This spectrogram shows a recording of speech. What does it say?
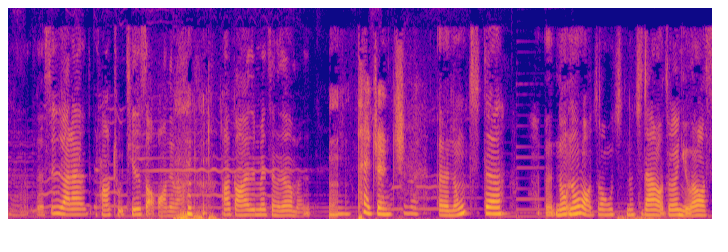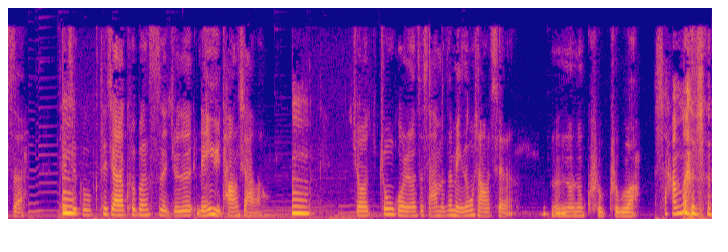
嗯，虽然阿拉搿趟主题是扫黄对伐？阿拉讲还是蛮正直个物事。嗯，太正直了。呃，侬记得，呃，侬侬老早我侬记得老早个语文老师？推荐过，推荐阿拉看本书，就是林语堂写的，嗯，叫中国人这啥么子名字我想不起来了，侬侬侬看看过伐？啥么子？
